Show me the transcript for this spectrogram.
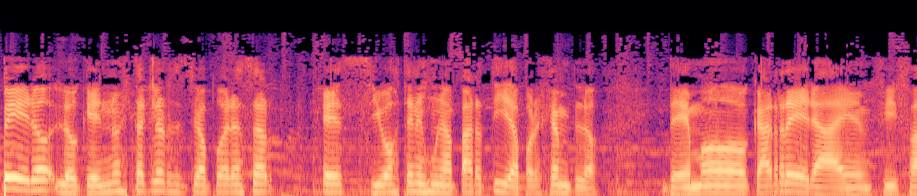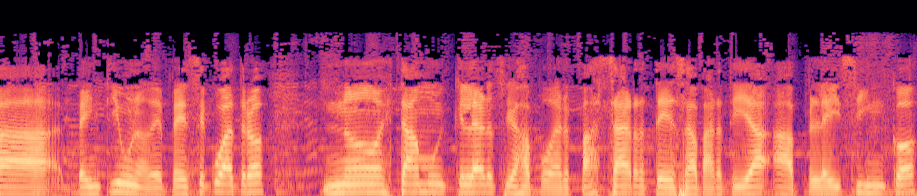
pero lo que no está claro si se va a poder hacer es si vos tenés una partida, por ejemplo, de modo carrera en FIFA 21 de PS4, no está muy claro si vas a poder pasarte esa partida a Play 5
